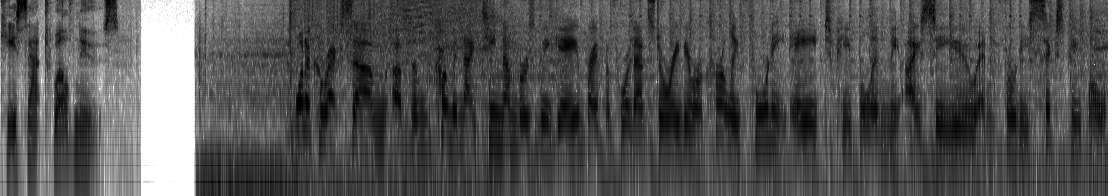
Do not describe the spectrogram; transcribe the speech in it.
KSAT 12 News. I want to correct some of the COVID 19 numbers we gave right before that story. There were currently 48 people in the ICU and 36 people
